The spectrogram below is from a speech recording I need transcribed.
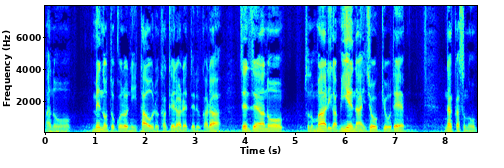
あの、目のところにタオルかけられてるから、全然あの、その周りが見えない状況で、なんかその、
